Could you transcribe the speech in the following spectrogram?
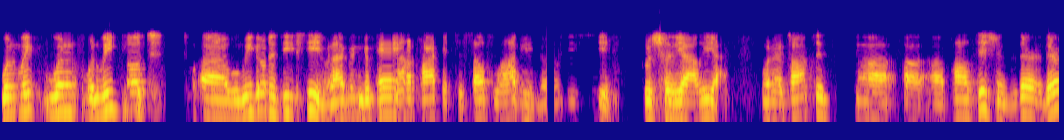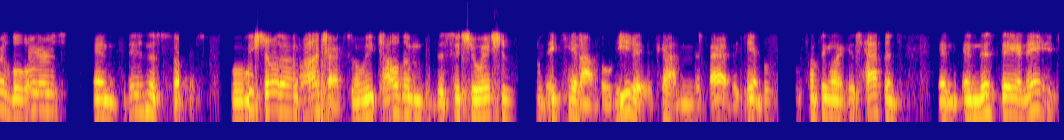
when we when when we go to uh, when we go to DC, when I've been paying out of pocket to self lobby and go to DC, push for the Ali Act. When I talk to uh, uh, uh, politicians, they're they're lawyers and business owners. When we show them contracts, when we tell them the situation, they cannot believe it. It's gotten this bad. They can't believe something like this happens in, in this day and age.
